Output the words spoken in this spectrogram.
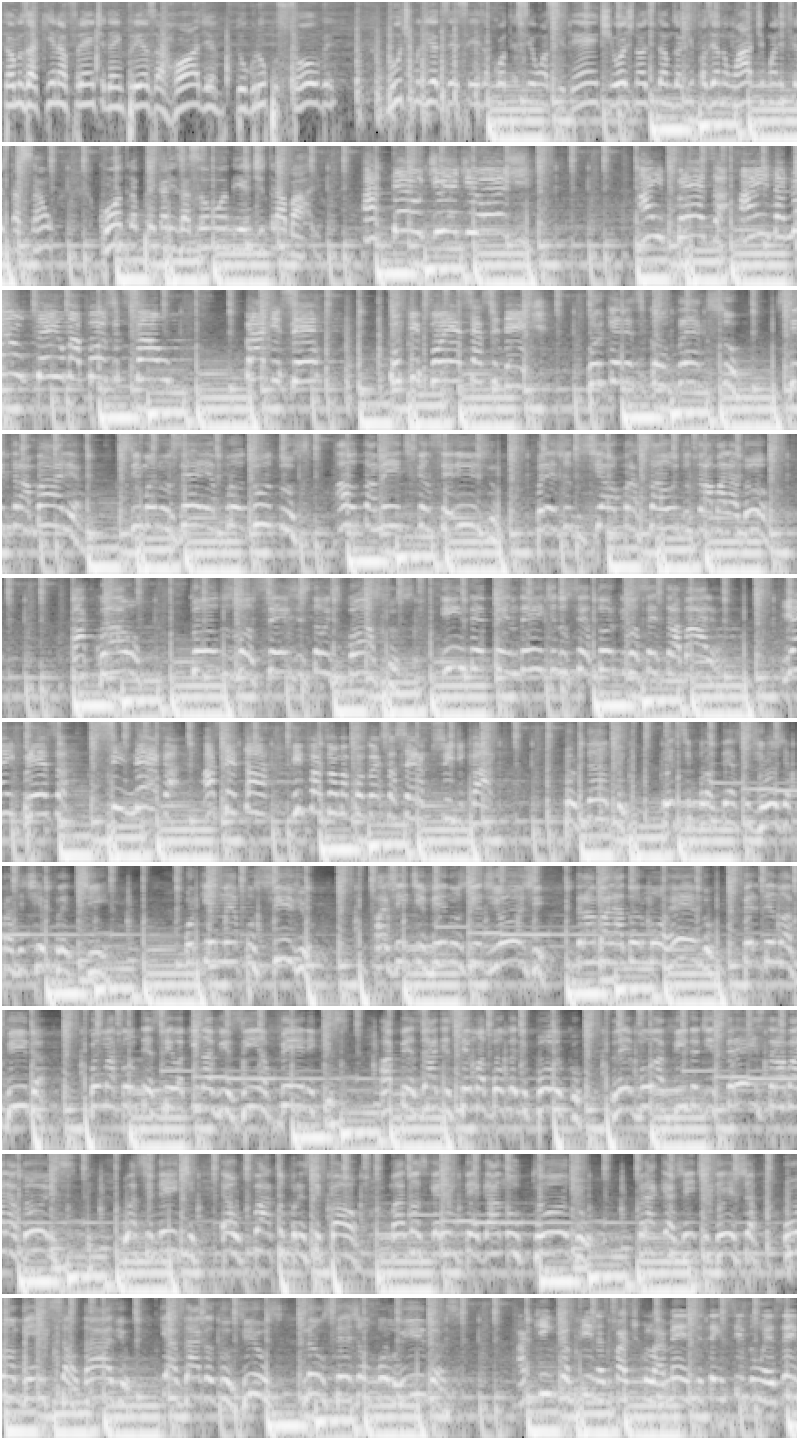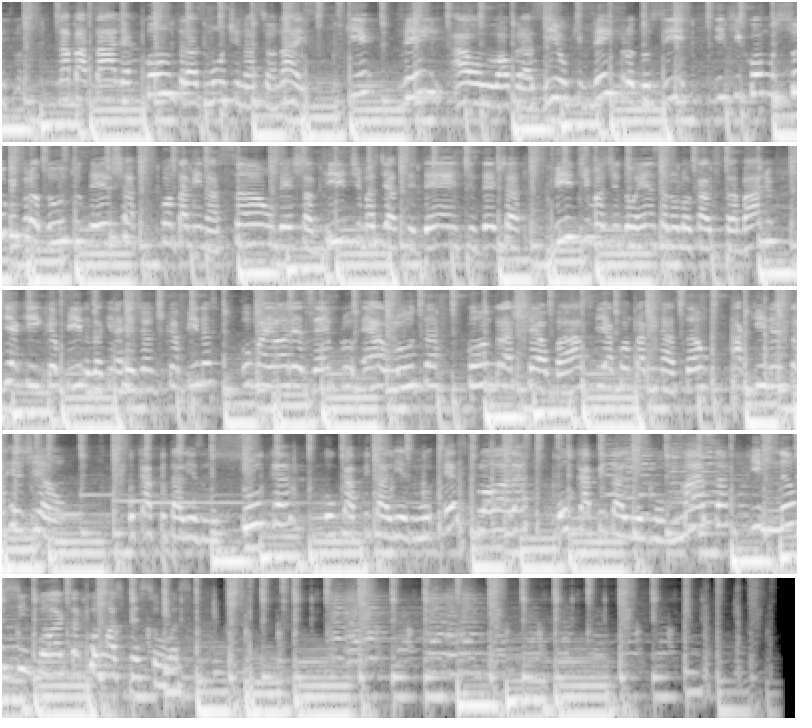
Estamos aqui na frente da empresa Rodia, do grupo Solver. No último dia 16 aconteceu um acidente hoje nós estamos aqui fazendo um ato de manifestação contra a precarização no ambiente de trabalho. Até o dia de hoje, a empresa ainda não tem uma posição para dizer o que foi esse acidente. Porque complexo se trabalha, se manuseia produtos altamente cancerígenos, prejudicial para a saúde do trabalhador, a qual todos vocês estão expostos, independente do setor que vocês trabalham. E a empresa se nega a sentar e fazer uma conversa séria com o sindicato. Portanto, esse protesto de hoje é para a gente refletir, porque não é possível a gente ver nos dias de hoje trabalhador morrendo, perdendo a vida, como aconteceu aqui na vizinha Fênix. Apesar de ser uma boca de porco, levou a vida de três trabalhadores. O acidente é o fato principal, mas nós queremos pegar no todo para que a gente deixe o ambiente saudável, que as águas dos rios não sejam poluídas. Aqui em Campinas, particularmente, tem sido um exemplo na batalha contra as multinacionais que vem ao, ao Brasil, que vem produzir e que como subproduto deixa contaminação, deixa vítimas de acidentes, deixa vítimas de doença no local de trabalho. E aqui em Campinas, aqui na região de Campinas, o maior exemplo é a luta contra a Shell Basf e a contaminação aqui nessa região. O capitalismo suga, o capitalismo explora, o capitalismo mata e não se importa com as pessoas.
